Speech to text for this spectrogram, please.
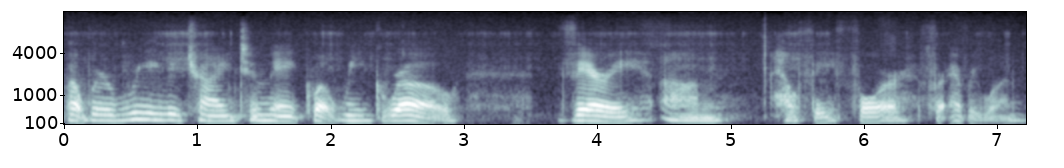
but we're really trying to make what we grow very um, healthy for, for everyone.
